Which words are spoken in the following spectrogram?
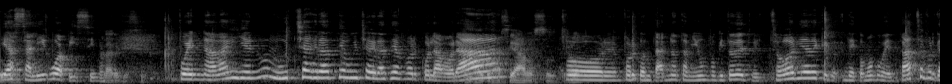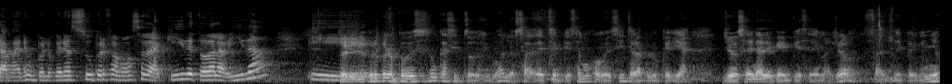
Y a salir. Guapísima. Claro que sí. Pues nada, Guillermo, muchas gracias, muchas gracias por colaborar. Gracias a vosotros. Por, por contarnos también un poquito de tu historia, de, que- de cómo comenzaste, porque además eres un peluquero súper famoso de aquí, de toda la vida. Y... Pero yo creo que los comienzos son casi todos iguales. O sea, desde que empieza muy jovencito la peluquería, yo no sé de nadie que empiece de mayor, o sea, de pequeño.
